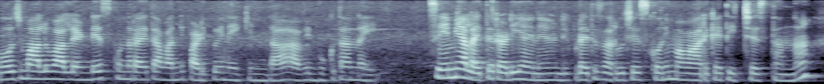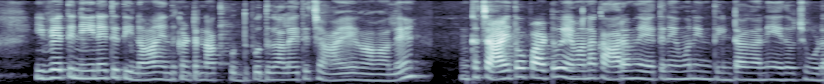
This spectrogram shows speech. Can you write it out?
గోజుమాలు వాళ్ళు ఎండేసుకున్నారు అయితే అవన్నీ పడిపోయినాయి కింద అవి బుక్కుతున్నాయి. సేమియాలు అయితే రెడీ అయినాయండి. ఇప్పుడైతే సర్వ్ చేసుకొని మా వారికి అయితే ఇచ్చేస్తాను ఇవైతే నేనైతే తినా ఎందుకంటే నాకు పొద్దు పొద్దుగాల అయితే ఛాయే కావాలి. ఇంకా ఛాయ్తో పాటు ఏమైనా కారం అయితేనేమో నేను తింటా కానీ ఏదో చూడ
